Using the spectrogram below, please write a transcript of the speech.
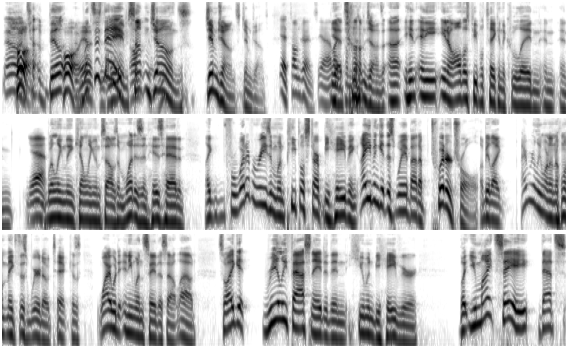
no Poor- T- Bill poor, what's his name? Tom something Jones. Jim Jones Jim Jones. Yeah, Tom Jones. Yeah, I yeah like Tom, Jones, Uh, he, and he you know all those people taking the Kool Aid and, and and Yeah, willingly killing themselves and what is in his head and like for whatever reason when people start behaving i even get this way about a twitter troll i'll be like i really want to know what makes this weirdo tick because why would anyone say this out loud so i get really fascinated in human behavior but you might say that's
